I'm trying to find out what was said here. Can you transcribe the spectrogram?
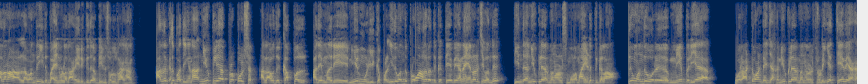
அதனால வந்து இது பயனுள்ளதாக இருக்குது அப்படின்னு சொல்றாங்க. அதற்கு பாத்தீங்கன்னா நியூக்ளியர் ப்ரொபல்ஷன் அதாவது கப்பல் அதே மாதிரி நீர்மூழ்கி கப்பல் இது வந்து ஆகிறதுக்கு தேவையான எனர்ஜி வந்து இந்த நியூக்ளியர் மினரல்ஸ் மூலமா எடுத்துக்கலாம். இதுவும் வந்து ஒரு மிகப்பெரிய ஒரு அட்வான்டேஜாக நியூக்ளியர் மினரல்ஸுடைய தேவையாக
